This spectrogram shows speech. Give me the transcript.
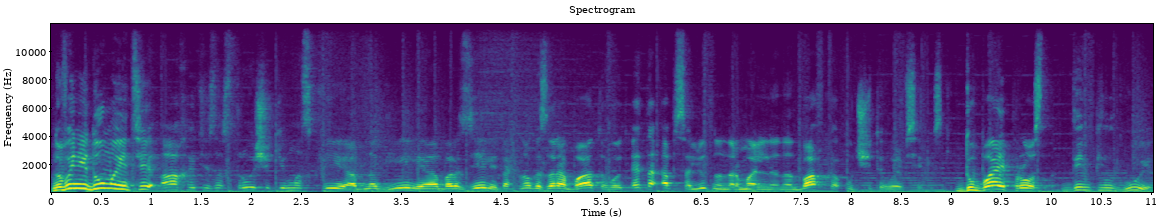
Но вы не думаете, ах, эти застройщики в Москве обнаглели, оборзели, так много зарабатывают. Это абсолютно нормальная надбавка, учитывая все риски. Дубай просто демпингует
